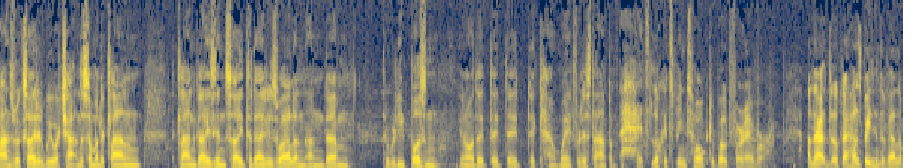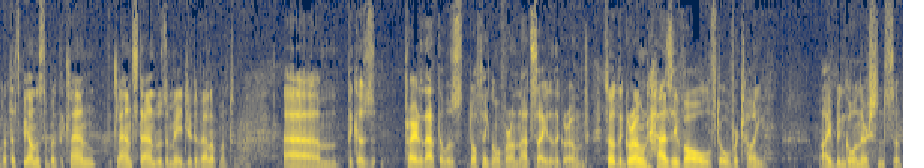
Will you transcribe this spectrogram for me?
Fans were excited. We were chatting to some of the clan the clan guys inside tonight as well, and and um, they're really buzzing. You know, they, they they they can't wait for this to happen. It's look, it's been talked about forever. And there, look, there has been a development. Let's be honest about it. the clan. The clan stand was a major development um, because prior to that there was nothing over on that side of the ground. So the ground has evolved over time. I've been going there since uh,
